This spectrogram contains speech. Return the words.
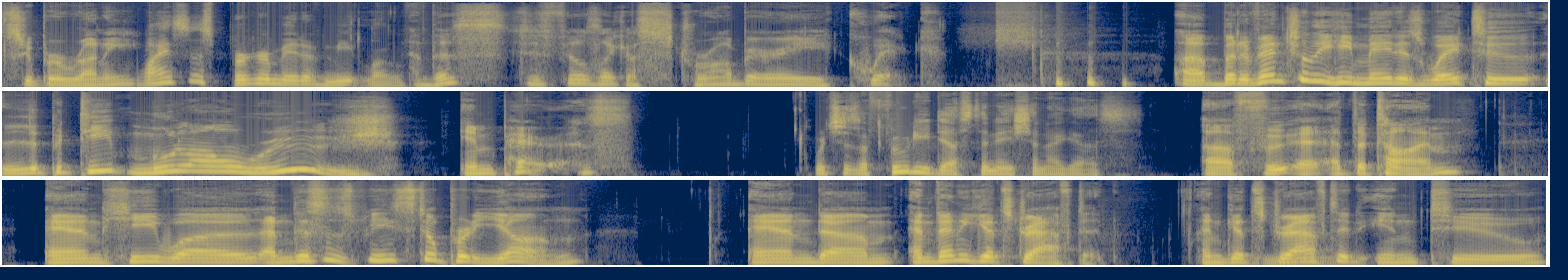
super runny. Why is this burger made of meatloaf? And this just feels like a strawberry Quik. uh, but eventually, he made his way to Le Petit Moulin Rouge in Paris. Which is a foodie destination, I guess. uh, fu- at the time, and he was, and this is he's still pretty young, and um, and then he gets drafted, and gets drafted into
